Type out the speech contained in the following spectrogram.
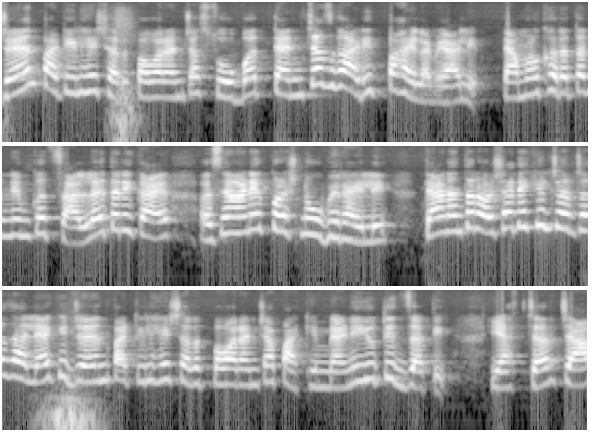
जयंत पाटील हे शरद पवारांच्या सोबत त्यांच्याच गाडीत पाहायला मिळाले. त्यामुळे खरं तर नेमकं चाललंय तरी काय असे अनेक प्रश्न उभे राहिले. त्यानंतर अशा देखील चर्चा झाल्या की जयंत पाटील हे शरद पवारांच्या पाठिंब्याने युतीत जातील. या चर्चा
